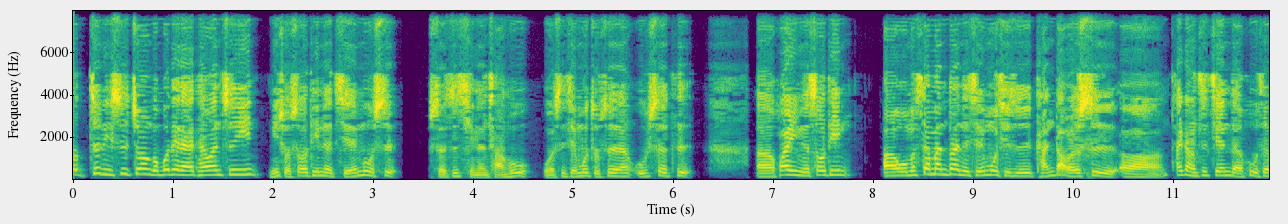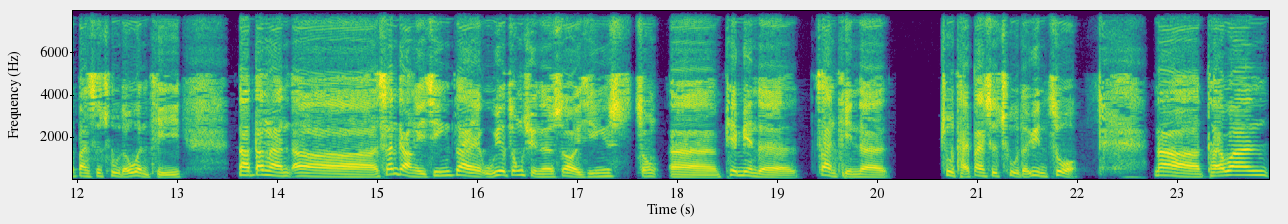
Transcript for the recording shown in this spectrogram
好，这里是中央广播电台台湾之音，你所收听的节目是《舍之岂能长乎》，我是节目主持人吴舍自，呃，欢迎你的收听。啊、我们上半段的节目其实谈到的是呃台港之间的互设办事处的问题。那当然，呃，香港已经在五月中旬的时候已经中呃片面的暂停了驻台办事处的运作。那台湾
